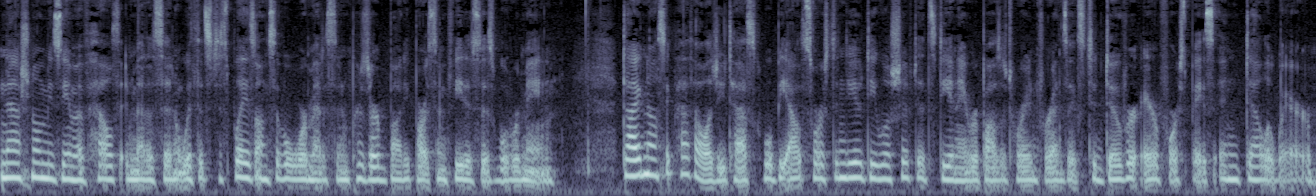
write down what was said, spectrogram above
National Museum of Health and Medicine, with its displays on Civil War medicine, preserved body parts, and fetuses, will remain. Diagnostic pathology tasks will be outsourced, and DoD will shift its DNA repository and forensics to Dover Air Force Base in Delaware.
